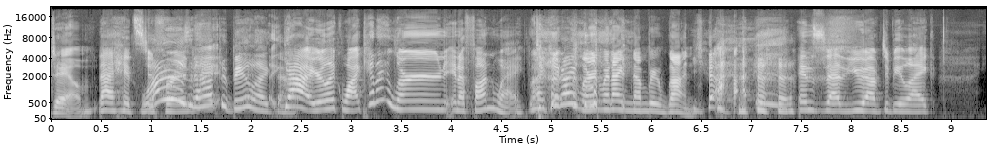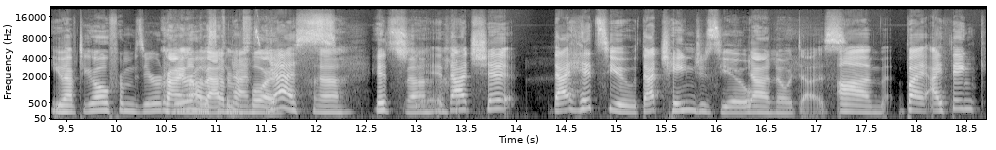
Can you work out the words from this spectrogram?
damn. that hits Why different. does it have to be like that? Yeah, you're like, why can't I learn in a fun way? Why can't I learn when I'm number one? Yeah. Instead, you have to be like, you have to go from zero to Crying zero on the bathroom sometimes. floor. Yes, Yeah. it's Yeah. that shit that hits you, that changes you. Yeah, no, it does. Um, but I think,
